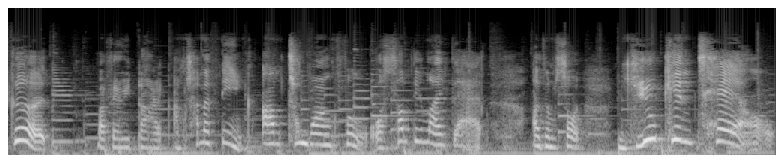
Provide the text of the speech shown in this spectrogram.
good but very dark. I'm trying to think. Um, To Wong Foo or something like that of them sort. You can tell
